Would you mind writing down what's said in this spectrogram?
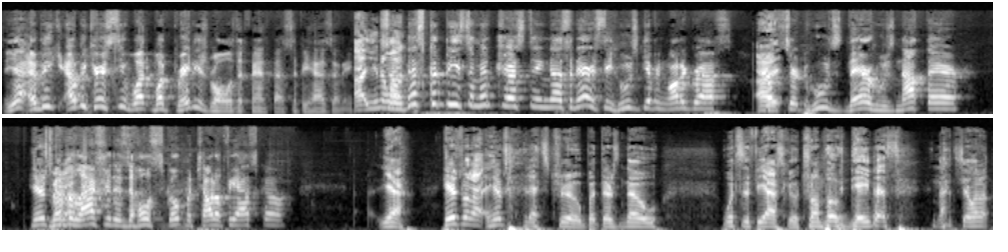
Yeah, I'd be I'd be curious to see what what Brady's role is at FanFest if he has any. Uh, you know so what? this could be some interesting uh, scenarios. See who's giving autographs. Right. certain, who's there, who's not there. Here's Remember I- last year there's the whole Schoop Machado fiasco. Yeah. Here's what I here's that's true, but there's no what's the fiasco? Trumbo Davis not showing up.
